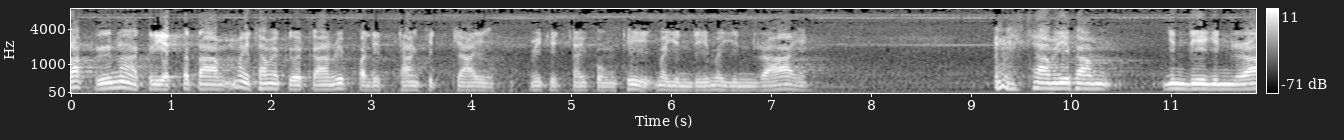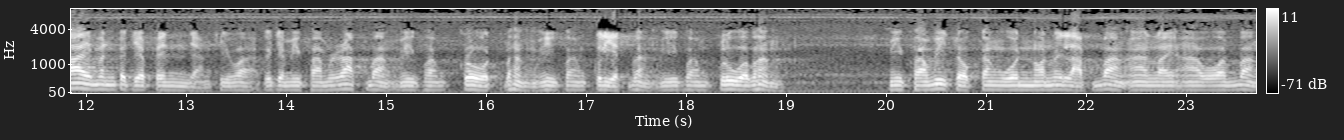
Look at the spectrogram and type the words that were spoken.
รักหรือน่าเกลียดก็ตาม ไม่ทำให้เกิดการวิปริตทางจิตใจ มีจิตใจคงที่ไม่ยินดีไม่ยินร้าย ถ้ามีความยินดียินร้ายมันก็จะเป็นอย่างที่ว่า ก็จะมีความรักบ้าง มีความโกรธบ้าง มีความเกลียดบ้าง มีความกลัวบ้าง มีความวิตกกังวลนอนไม่หลับบ้างอาลัยอาวรบ้าง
